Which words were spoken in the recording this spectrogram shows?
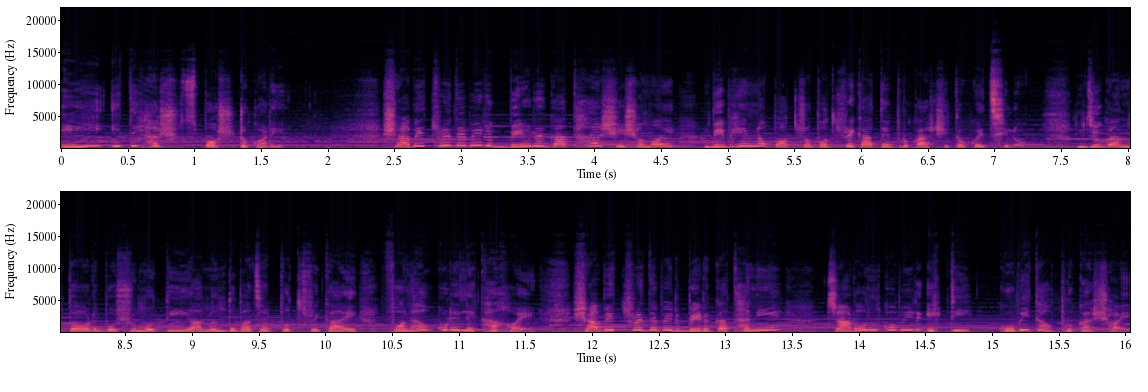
এই ইতিহাস স্পষ্ট করে। সাবিত্রী দেবীর বেড় গাথা সে সময় বিভিন্ন পত্রপত্রিকাতে প্রকাশিত হয়েছিল। যুগান্তর, বসুমতী, আনন্দবাজার পত্রিকায় ফলাও করে লেখা হয়, সাবিত্রী দেবীর বেড়গাথা নিয়ে চারণ কবির একটি কবিতাও প্রকাশ হয়।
